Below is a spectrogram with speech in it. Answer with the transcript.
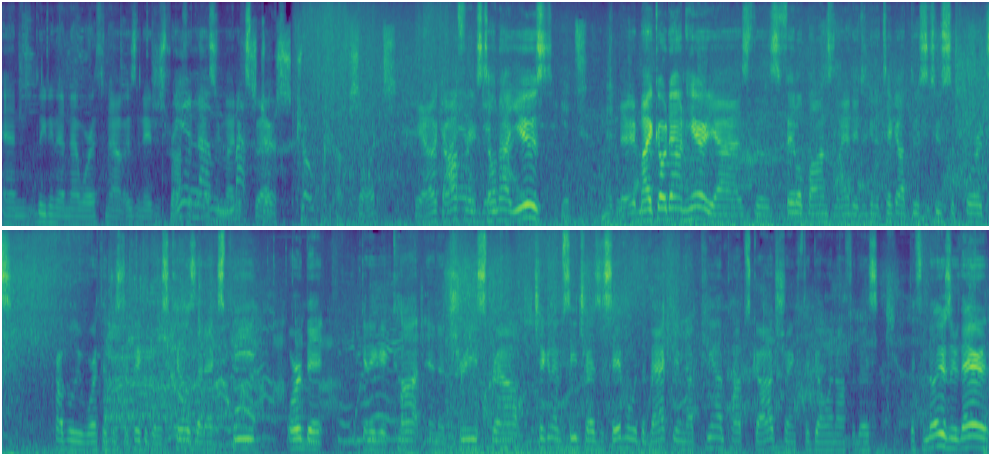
And leading that net worth now is Nature's Prophet, In as you might expect. stroke of sorts. Yeah, like offering still not used. It might go down here, yeah, as those fatal bonds landed. He's gonna take out those two supports. Probably worth it just to pick up those kills. That XP. Orbit gonna get caught in a tree sprout. Chicken MC tries to save him with the vacuum. Now Peon pops God Strength to go in off of this. The familiars are there.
